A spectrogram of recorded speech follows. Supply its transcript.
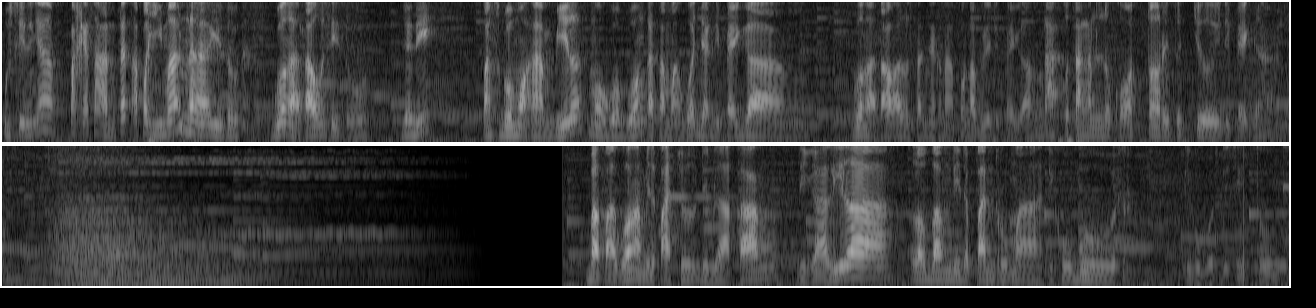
usilnya pakai santet apa gimana gitu. Gue nggak tahu sih itu. Jadi pas gue mau ambil, mau gue buang kata mak gue jangan dipegang. Gue nggak tahu alasannya kenapa nggak boleh dipegang. Takut tangan lu kotor itu cuy dipegang. Bapak gue ngambil pacul di belakang, digali lah lubang di depan rumah, dikubur, dikubur di situ.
